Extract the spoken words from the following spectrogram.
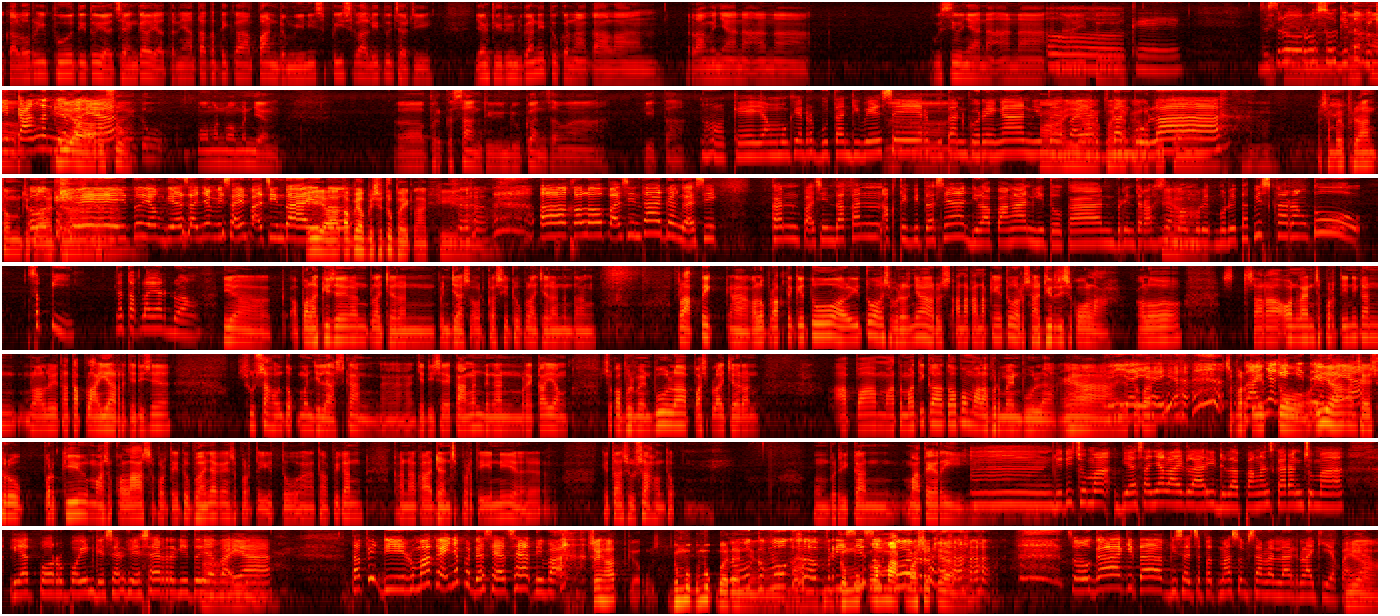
kalau ribut itu ya jengkel ya. Ternyata ketika pandemi ini sepi sekali itu jadi yang dirindukan itu kenakalan, ramenya anak-anak, usilnya anak-anak. Nah itu Oh, Oke. Justru yang- rusuh gitu Nah, bikin ah. kangen ya Iya, Pak ya. rusuh. Nah, itu momen-momen yang eh, berkesan dirindukan sama kita. Oke, yang mungkin rebutan di WC, rebutan gorengan gitu Wah, ya Pak iya, ya, rebutan banyak yang bola. Sampai berantem juga Oke, ada. itu yang biasanya misahin Pak Cinta Iya, itu. tapi habis itu baik lagi. ya. Eh, kalau Pak Cinta ada nggak sih? Kan Pak Cinta kan aktivitasnya di lapangan gitu kan, berinteraksi sama Iya. murid-murid. Tapi sekarang tuh sepi, natap layar doang. Iya, apalagi saya kan pelajaran penjas orkes itu pelajaran tentang praktik. Nah, kalau praktik itu itu sebenarnya harus anak-anaknya itu harus hadir di sekolah. Kalau secara online seperti ini kan melalui tatap layar, jadi saya susah untuk menjelaskan. Nah, jadi saya kangen dengan mereka yang suka bermain bola pas pelajaran apa matematika atau apa malah bermain bola. Ya, iya, itu kan iya, iya. seperti Banyak itu. gitu ya, iya kan ya? saya suruh pergi masuk kelas seperti itu banyak yang seperti itu. Nah, tapi kan karena keadaan seperti ini ya kita susah untuk memberikan materi. Hmm, jadi cuma biasanya lari-lari di lapangan sekarang cuma lihat powerpoint geser-geser gitu ya Ah, Pak ya. iya. Tapi di rumah kayaknya pada sehat-sehat nih Pak. Sehat, gemuk-gemuk badannya. Gemuk-gemuk, berisi gemuk lemak subur. maksudnya. Semoga kita bisa cepat masuk bisa lari-lari lagi ya Pak Iya. ya.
